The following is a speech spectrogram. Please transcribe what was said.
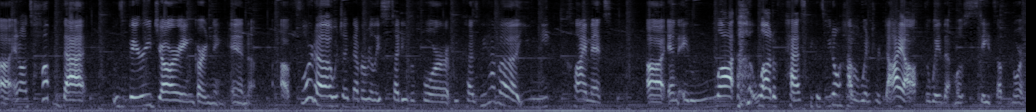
Uh, and on top of that, it was very jarring gardening in uh, Florida, which I've never really studied before because we have a unique climate uh, and a lot, a lot of pests because we don't have a winter die-off the way that most states up north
